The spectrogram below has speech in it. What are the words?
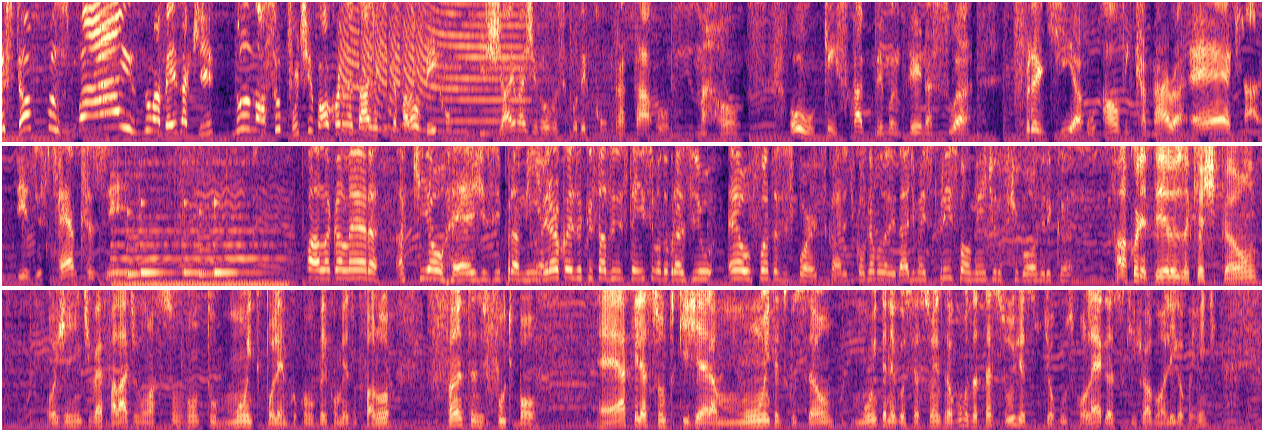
estamos mais uma vez aqui no nosso futebol cornetagem. Aqui quer falar o Bacon. E já imaginou você poder contratar o Mahomes? Ou quem sabe manter na sua franquia o Alvin Kamara? É, cara, this is fantasy. Fala galera, aqui é o Regis e pra mim a melhor coisa que os Estados Unidos têm em cima do Brasil é o Fantasy Sports, cara, de qualquer modalidade, mas principalmente do futebol americano. Fala corneteiros, aqui é o Chicão. Hoje a gente vai falar de um assunto muito polêmico, como o Bacon mesmo falou, Fantasy Football. É aquele assunto que gera muita discussão, muitas negociações, algumas até sujas de alguns colegas que jogam a liga com a gente.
